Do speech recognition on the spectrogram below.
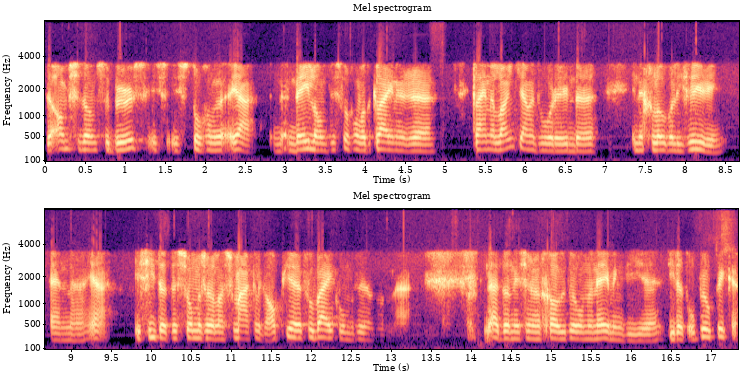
de Amsterdamse beurs is, is toch een, ja, Nederland is toch een wat kleiner, uh, kleiner landje aan het worden in de, in de globalisering. En uh, ja, je ziet dat er soms wel een smakelijk hapje voorbij komt. En dan, nou, dan is er een grote onderneming die, die dat op wil pikken.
